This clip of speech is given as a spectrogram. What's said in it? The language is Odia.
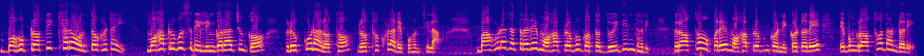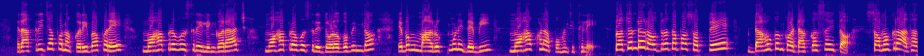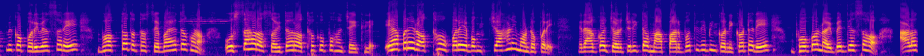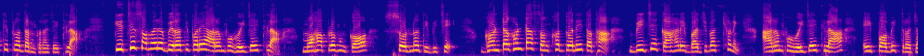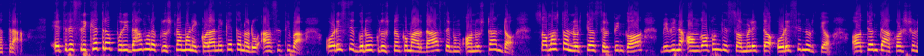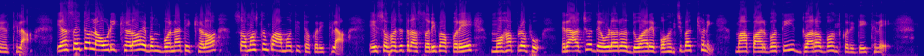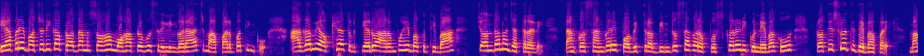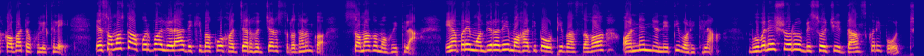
ବହୁ ପ୍ରତୀକ୍ଷାର ଅନ୍ତ ଘଟାଇ ମହାପ୍ରଭୁ ଶ୍ରୀ ଲିଙ୍ଗରାଜଙ୍କ ରୁକୁଣା ରଥ ରଥଖଳାରେ ପହଞ୍ଚିଲା। ବାହୁଡ଼ା ଯାତ୍ରାରେ ମହାପ୍ରଭୁ ଗତ ଦୁଇ ଦିନ ଧରି ରଥ ଉପରେ ମହାପ୍ରଭୁଙ୍କ ନିକଟରେ ଏବଂ ରଥ ଦାଣ୍ଡରେ ରାତ୍ରିଯାପନ କରିବା ପରେ ମହାପ୍ରଭୁ ଶ୍ରୀ ଲିଙ୍ଗରାଜ ମହାପ୍ରଭୁ ଶ୍ରୀ ଦୋଳଗୋବିନ୍ଦ ଏବଂ ମା ରୁକ୍ମିଣୀ ଦେବୀ ମହାଖଳା ପହଞ୍ଚିଥିଲେ। ପ୍ରଚଣ୍ଡ ରୌଦ୍ରତାପ ସତ୍ତ୍ୱେ ଡାହୁକଙ୍କ ଡାକ ସହିତ ସମଗ୍ର ଆଧ୍ୟାତ୍ମିକ ପରିବେଶରେ ଭକ୍ତ ତଥା ସେବାୟତଗଣ ଉତ୍ସାହର ସହିତ ରଥକୁ ପହଞ୍ଚାଇଥିଲେ। ଏହାପରେ ରଥ ଉପରେ ଏବଂ ଚାହାଣୀ ମଣ୍ଡପରେ ରାଗ ଜର୍ଜରିତ ମା ପାର୍ବତୀ ଦେବୀଙ୍କ ନିକଟରେ ଭୋଗ ନୈବେଦ୍ୟ ସହ ଆଳତି ପ୍ରଦାନ କରାଯାଇଥିଲା। କିଛି ସମୟର ବିରତି ପରେ ଆରମ୍ଭ ହୋଇଯାଇଥିଲା ମହାପ୍ରଭୁଙ୍କ ସ୍ୱର୍ଣ୍ଣଦୀ ବିଜେ ଘଣ୍ଟ ଘଣ୍ଟା ଶଙ୍ଖଧ୍ୱନି ତଥା ବିଜେ କାହାଳି ବାଜିବା କ୍ଷଣି ଆରମ୍ଭ ହୋଇଯାଇଥିଲା ଏହି ପବିତ୍ର ଯାତ୍ରା। ଏଥିରେ ଶ୍ରୀକ୍ଷେତ୍ର ପୁରୀଧାମର କୃଷ୍ଣମଣି କଳାନିକେତନରୁ ଆସିଥିବା ଓଡ଼ିଶୀ ଗୁରୁ କୃଷ୍ଣ କୁମାର ଦାସ ଏବଂ ଅନୁଷ୍ଠାନର ସମସ୍ତ ନୃତ୍ୟଶିଳ୍ପୀଙ୍କ ବିଭିନ୍ନ ଅଙ୍ଗଭଙ୍ଗୀ ସମ୍ମିଳିତ ଓଡ଼ିଶୀ ନୃତ୍ୟ ଅତ୍ୟନ୍ତ ଆକର୍ଷଣୀୟ ଥିଲା। ଏହା ସହିତ ଲଉଡ଼ି ଖେଳ ଏବଂ ବନାଟି ଖେଳ ସମସ୍ତଙ୍କୁ ଆମୋଦିତ କରିଥିଲା। ଏହି ଶୋଭାଯାତ୍ରା ସରିବା ପରେ ମହାପ୍ରଭୁ ରାଜଦେଉଳର ଦୁଆରେ ପହଞ୍ଚିବା କ୍ଷଣି ମା ପାର୍ବତୀ ଦ୍ୱାର ବନ୍ଦ କରିଦେଇଥିଲେ। ଏହାପରେ ବଚନିକା ପ୍ରଦାନ ସହ ମହାପ୍ରଭୁ ଶ୍ରୀଲିଙ୍ଗରାଜ ମା ପାର୍ବତୀଙ୍କୁ ଆଗାମୀ ଅକ୍ଷୟ ତୃତୀୟାରୁ ଆରମ୍ଭ ହେବାକୁ ଥିବା ଚନ୍ଦନ ଯାତ୍ରାରେ ତାଙ୍କ ସାଙ୍ଗରେ ପବିତ୍ର ବିନ୍ଦୁସାଗର ପୁଷ୍କରିଣୀକୁ ନେବାକୁ ପ୍ରତିଶ୍ରୁତି ଦେବା ପରେ ମା କବାଟ ଖୋଲିଥିଲେ। ଏ ସମସ୍ତ ଅପୂର୍ବ ଲୀଳା ଦେଖିବାକୁ ହଜାର ହଜାର ଶ୍ରଦ୍ଧାଳୁଙ୍କ ସମାଗମ ହୋଇଥିଲା। ଏହାପରେ ମନ୍ଦିରରେ ମହାଦୀପ ଉଠିବା ସହ ଅନ୍ୟାନ୍ୟ ନୀତି ବଢ଼ିଥିଲା। ଭୁବନେଶ୍ୱରରୁ ବିଶ୍ୱଜିତ ଦାସଙ୍କ ରିପୋର୍ଟ।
